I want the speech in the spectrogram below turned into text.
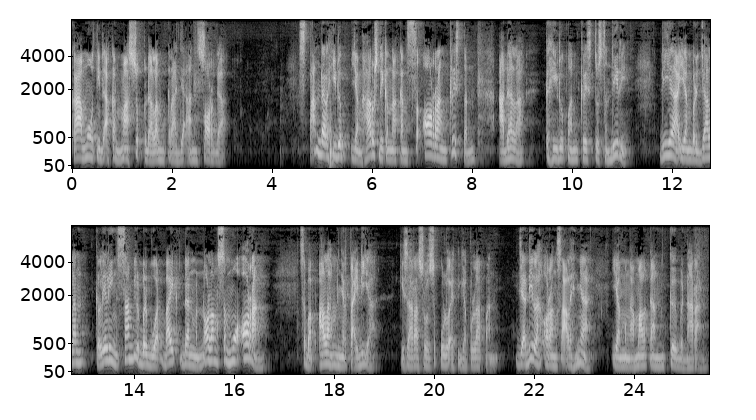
kamu tidak akan masuk ke dalam kerajaan sorga. Standar hidup yang harus dikenakan seorang Kristen adalah kehidupan Kristus sendiri. Dia yang berjalan keliling sambil berbuat baik dan menolong semua orang. Sebab Allah menyertai dia. Kisah Rasul 10 ayat 38. Jadilah orang salehnya yang mengamalkan kebenaran.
